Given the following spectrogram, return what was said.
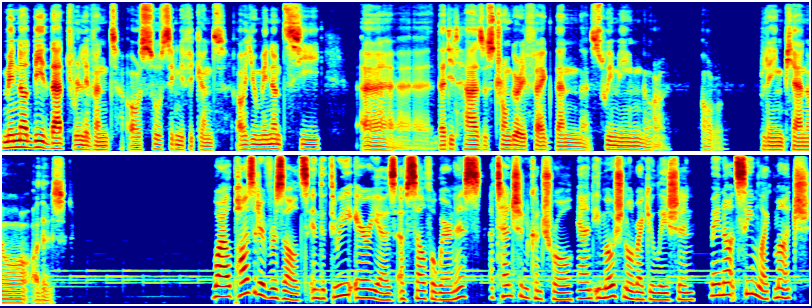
may not be that relevant or so significant, or you may not see uh, that it has a stronger effect than uh, swimming or, or playing piano or others. While positive results in the three areas of self awareness, attention control, and emotional regulation may not seem like much,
